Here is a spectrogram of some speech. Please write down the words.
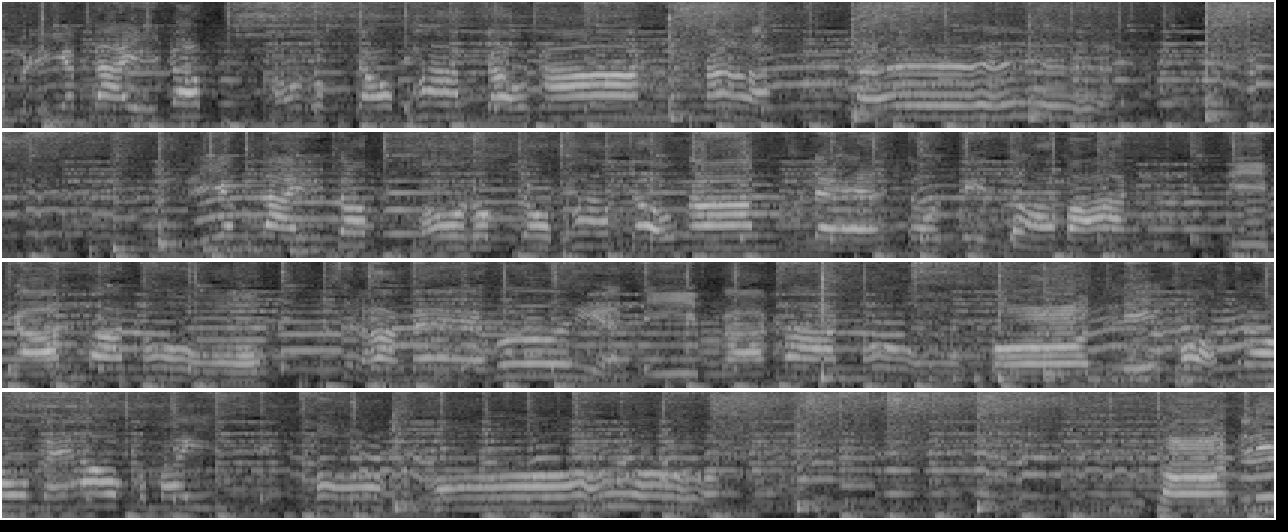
ทำเรียบได้รับเอารบเจ้าภาพเจ้างานนะเออเรียบได้รับเอารบเจ้าภาพเจ้างานแด่ตัวติดต่อบานทีมงานบ้านโมกสร้างแม่เว้ยทีมงานบ้านโมกกดลีของเราแมวก็ไม่พอพอกดลี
